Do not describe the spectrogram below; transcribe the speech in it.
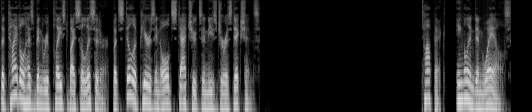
The title has been replaced by solicitor, but still appears in old statutes in these jurisdictions. England and Wales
